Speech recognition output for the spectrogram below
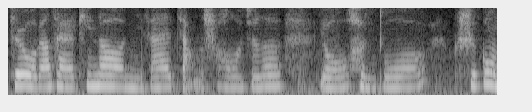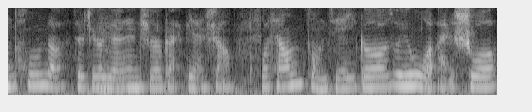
其实我刚才听到你在讲的时候，我觉得有很多是共通的，就这个原认知的改变上。我想总结一个对于我来说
